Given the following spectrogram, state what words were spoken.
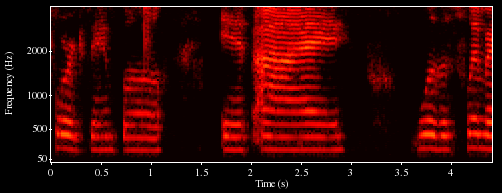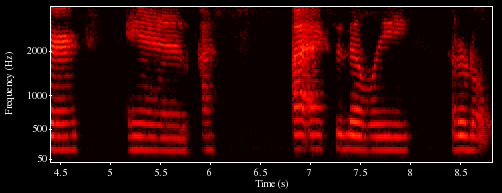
for example, if I was a swimmer and I, I accidentally, I don't know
